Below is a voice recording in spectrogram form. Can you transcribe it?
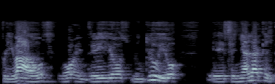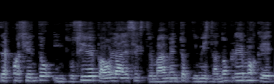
privados, ¿no? entre ellos me incluyo, eh, señala que el 3%, inclusive Paola es extremadamente optimista. No creemos que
